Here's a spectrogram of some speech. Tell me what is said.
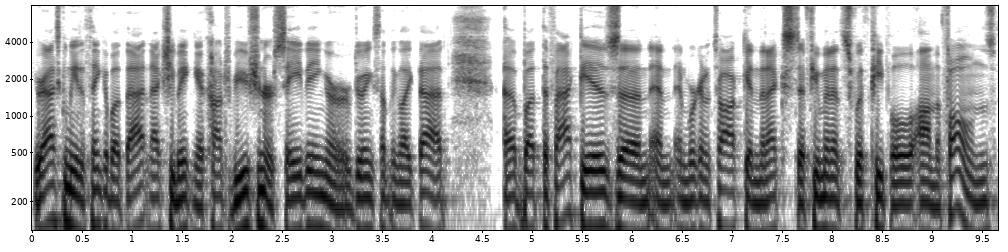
You're asking me to think about that and actually making a contribution or saving or doing something like that. Uh, but the fact is, uh, and, and we're going to talk in the next few minutes with people on the phones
